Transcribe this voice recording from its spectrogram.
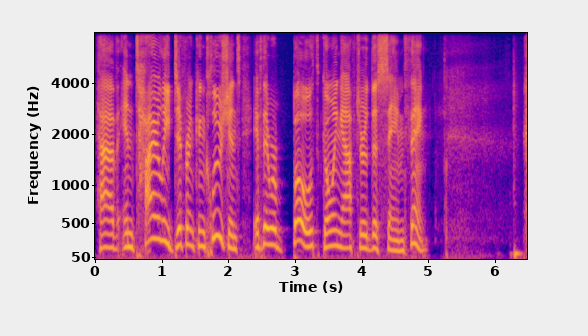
have entirely different conclusions if they were both going after the same thing?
